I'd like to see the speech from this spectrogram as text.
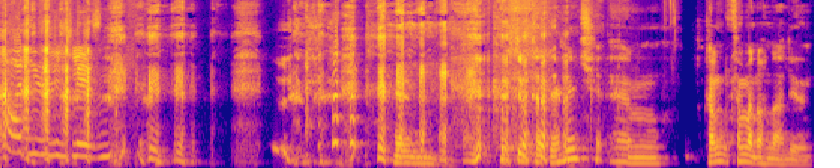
oh, die will ich lesen. ähm, stimmt tatsächlich. Ähm, kann, kann man auch nachlesen.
